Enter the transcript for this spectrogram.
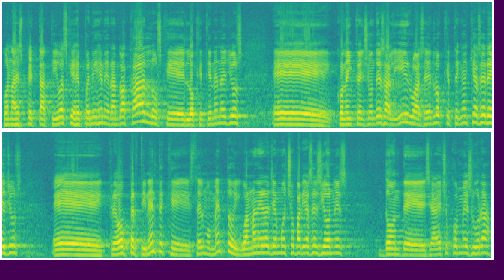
con las expectativas que se pueden ir generando acá, los que, lo que tienen ellos eh, con la intención de salir o hacer lo que tengan que hacer ellos, eh, creo pertinente que esté el momento. De igual manera ya hemos hecho varias sesiones donde se ha hecho con mesura,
